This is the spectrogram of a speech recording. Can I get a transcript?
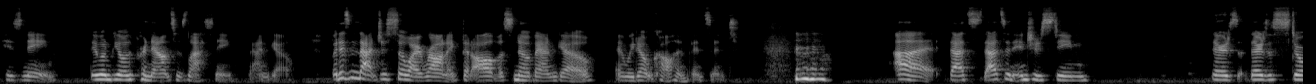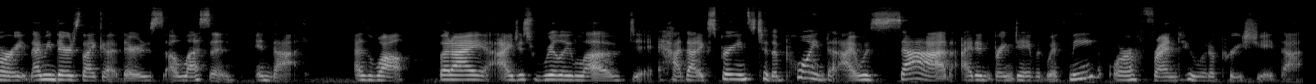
his name. They wouldn't be able to pronounce his last name, Van Gogh. But isn't that just so ironic that all of us know Van Gogh and we don't call him Vincent? uh, that's that's an interesting. There's there's a story. I mean, there's like a there's a lesson in that as well but I I just really loved had that experience to the point that I was sad I didn't bring David with me or a friend who would appreciate that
